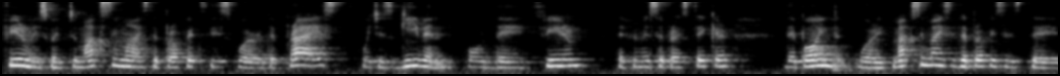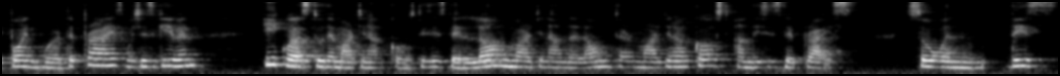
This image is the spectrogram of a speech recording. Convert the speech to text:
firm is going to maximize the profits is where the price, which is given for the firm, the firm is a price taker, the point where it maximizes the profits is the point where the price, which is given, equals to the marginal cost. This is the long marginal, the long-term marginal cost, and this is the price. So when these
